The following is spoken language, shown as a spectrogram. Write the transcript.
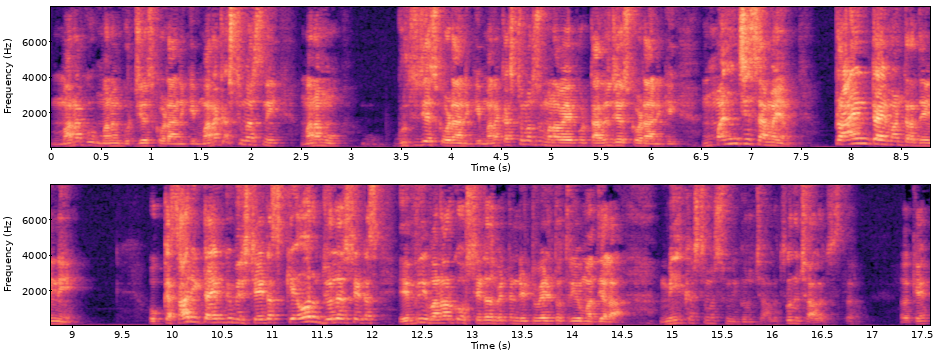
మనకు మనం గుర్తు చేసుకోవడానికి మన కస్టమర్స్ని మనము గుర్తు చేసుకోవడానికి మన కస్టమర్స్ మన వైపు టర్న్ చేసుకోవడానికి మంచి సమయం. ప్రైమ్ టైం అంటారు దీన్ని. ఒక్కసారి ఈ టైంకి మీరు స్టేటస్ కేవలం జ్యువెలర్ స్టేటస్ ఎవ్రీ వన్ అవర్కి ఒక స్టేటస్ పెట్టండి ట్వెల్వ్ టు త్రీ మధ్యలో. మీ కస్టమర్స్ మీ గురించి ఆలోచి గురించి ఆలోచిస్తారు. ఓకే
